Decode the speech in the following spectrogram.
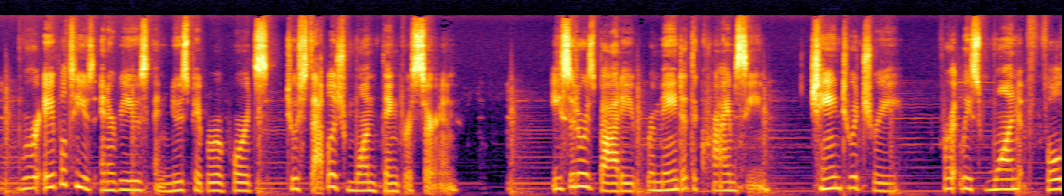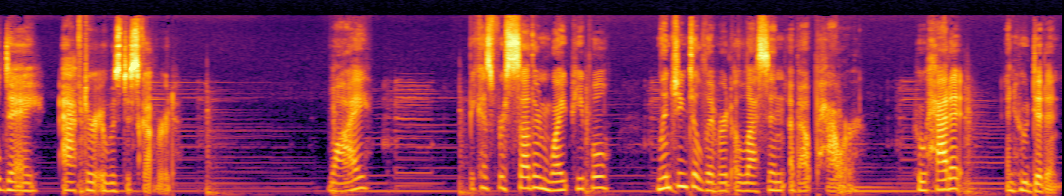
we were able to use interviews and newspaper reports to establish one thing for certain. Isidore's body remained at the crime scene, chained to a tree, for at least one full day after it was discovered. Why? Because for Southern white people, lynching delivered a lesson about power who had it and who didn't.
